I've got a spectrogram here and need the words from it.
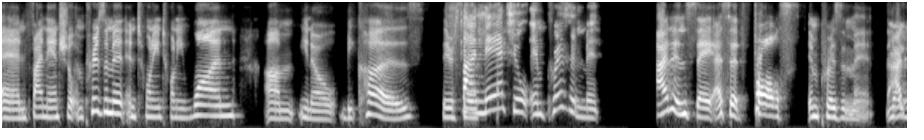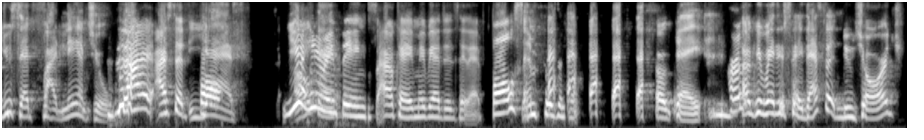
and financial imprisonment in 2021. Um, you know, because there's financial no- imprisonment. I didn't say. I said false imprisonment. No, I, you said financial. Did I? I said false. yes. You're okay. hearing things. Okay, maybe I did say that. False imprisonment. okay. Per the, get ready to say that's a new charge.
